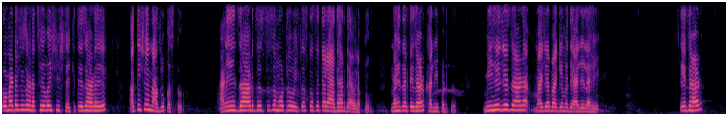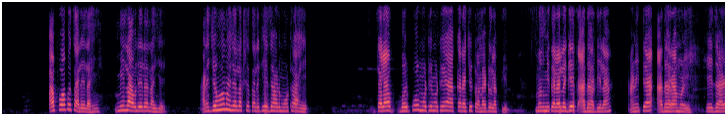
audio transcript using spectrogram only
टोमॅटोच्या झाडाचं हे वैशिष्ट्य आहे की ते झाड हे अतिशय नाजूक असतं. आणि झाड जसजसं मोठं होईल तसं तसं त्याला आधार द्यावा लागतो. नाही तर ते झाड खाली पडतं. मी हे जे झाड माझ्या बागेमध्ये आलेलं आहे ते झाड आपोआपच आलेलं आहे. मी लावलेलं नाही आहे आणि जेव्हा माझ्या लक्षात आलं की हे झाड मोठं आहे त्याला भरपूर मोठे मोठे आकाराचे टोमॅटो लागतील. मग मी त्याला लगेच आधार दिला आणि त्या आधारामुळे हे झाड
